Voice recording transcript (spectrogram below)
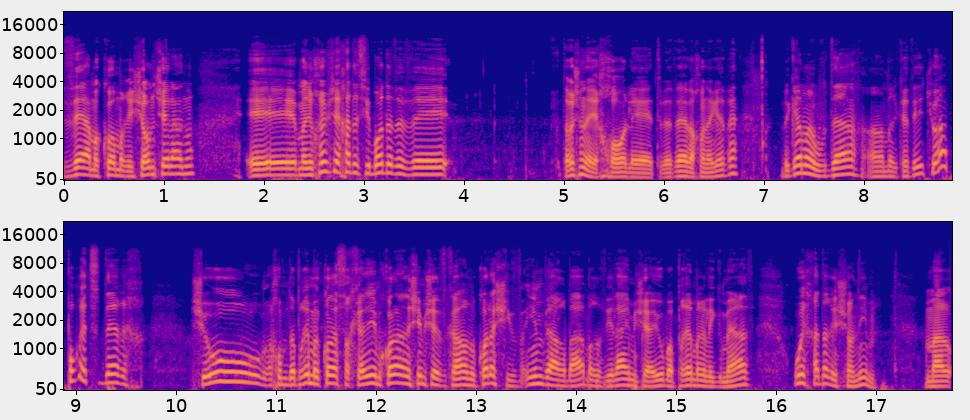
זה המקום הראשון שלנו. אה, ואני חושב שאחת הסיבות לזה זה... דבר ראשון היכולת וזה, ואנחנו נגיד את זה, וגם העובדה המרכזית שהוא היה פורץ דרך. שהוא, אנחנו מדברים על כל השחקנים, כל האנשים שהזכרנו, כל ה-74 ברזילאים שהיו בפרמייר ליג מאז, הוא אחד הראשונים. כלומר,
